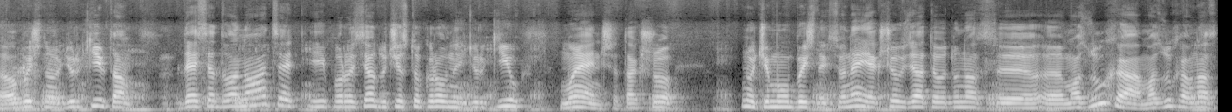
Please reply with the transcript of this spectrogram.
Е, Обично дюрків там 10-12 і поросят у чистокровних дюрків менше. Так що, ну, чому обичних свиней, якщо взяти от у нас е, е, мазуха, мазуха у нас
